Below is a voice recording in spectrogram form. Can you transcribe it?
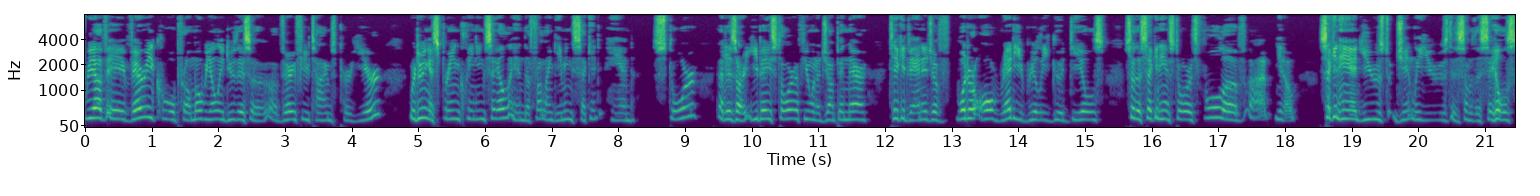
We have a very cool promo. We only do this a, a very few times per year. We're doing a spring cleaning sale in the Frontline Gaming second hand store. That is our eBay store. If you want to jump in there, take advantage of what are already really good deals. So the secondhand store is full of, uh, you know, secondhand used, gently used as some of the sales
